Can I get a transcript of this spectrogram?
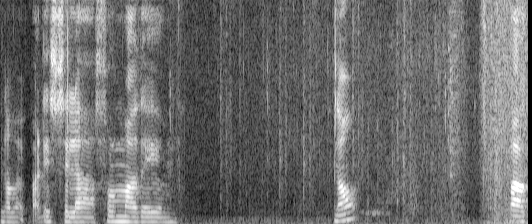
No me parece la forma de... ¿No? Fuck.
